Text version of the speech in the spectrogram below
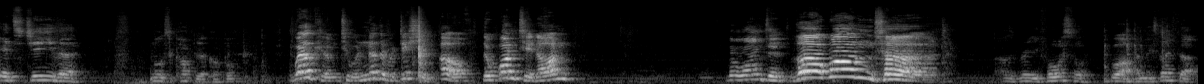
it's the most popular couple. Welcome to another edition of The Wanted on The Wanted. The Wanted! That was really forceful. What? I didn't expect that.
